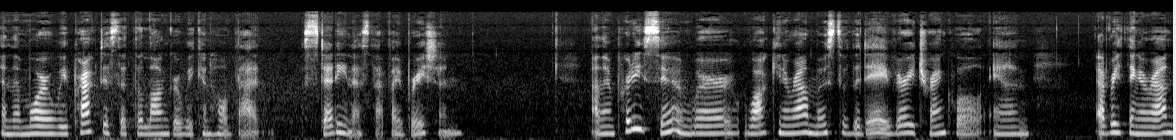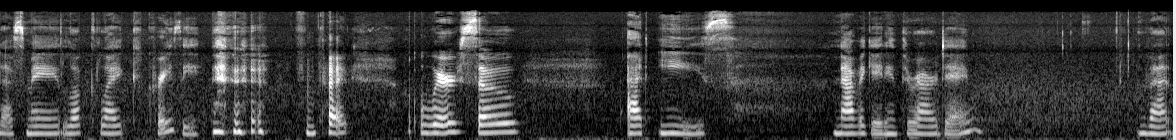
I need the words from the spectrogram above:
And the more we practice it, the longer we can hold that steadiness, that vibration. And then pretty soon we're walking around most of the day very tranquil, and everything around us may look like crazy. but we're so at ease navigating through our day that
